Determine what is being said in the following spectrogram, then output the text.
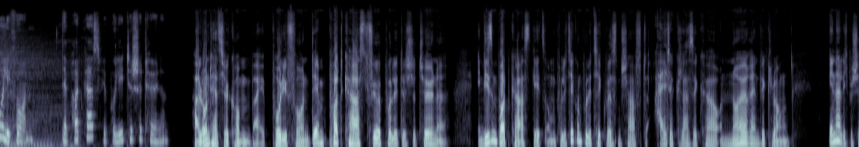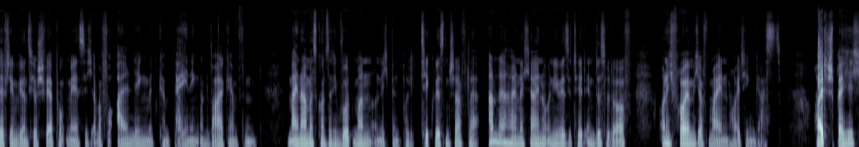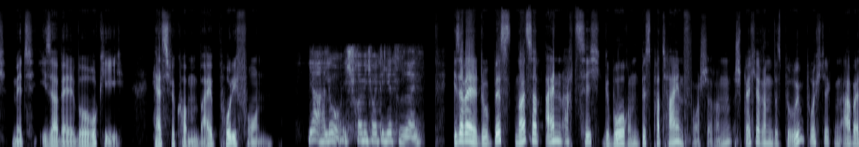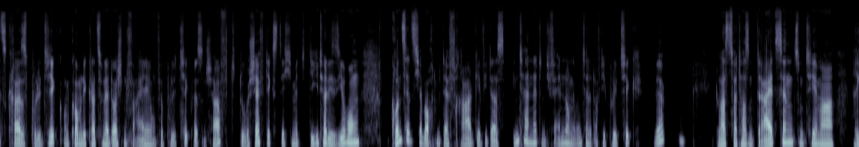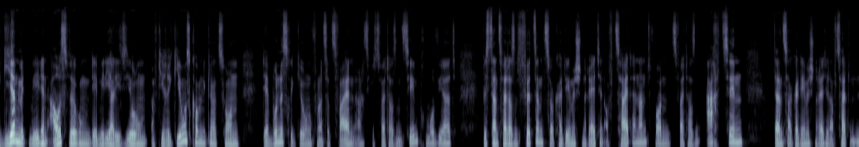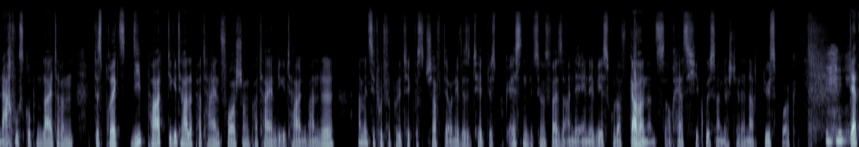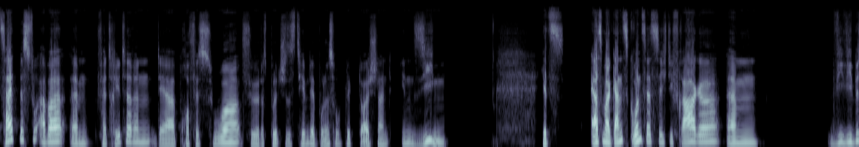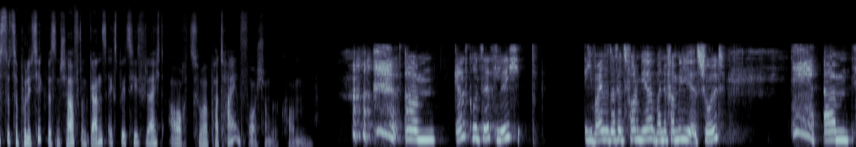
Polyphon, der Podcast für politische Töne. Hallo und herzlich willkommen bei Polyphon, dem Podcast für politische Töne. In diesem Podcast geht es um Politik und Politikwissenschaft, alte Klassiker und neuere Entwicklungen. Inhaltlich beschäftigen wir uns hier schwerpunktmäßig, aber vor allen Dingen mit Campaigning und Wahlkämpfen. Mein Name ist Konstantin Wurtmann und ich bin Politikwissenschaftler an der Heinrich-Heine-Universität in Düsseldorf und ich freue mich auf meinen heutigen Gast. Heute spreche ich mit Isabel Borucki. Herzlich willkommen bei Polyphon. Ja, hallo, ich freue mich heute hier zu sein. Isabel, du bist 1981 geboren, bist Parteienforscherin, Sprecherin des berühmt-berüchtigten Arbeitskreises Politik und Kommunikation der Deutschen Vereinigung für Politikwissenschaft. Du beschäftigst dich mit Digitalisierung, grundsätzlich aber auch mit der Frage, wie das Internet und die Veränderungen im Internet auf die Politik wirken. Du hast 2013 zum Thema Regieren mit Medien, Auswirkungen der Medialisierung auf die Regierungskommunikation der Bundesregierung von 1982 bis 2010 promoviert, bist dann 2014 zur akademischen Rätin auf Zeit ernannt worden, 2018 dann zur akademischen Rätin auf Zeit und Nachwuchsgruppenleiterin des Projekts DeepPart, digitale Parteienforschung, Partei im digitalen Wandel am Institut für Politikwissenschaft der Universität Duisburg-Essen beziehungsweise an der NRW School of Governance. Auch herzliche Grüße an der Stelle nach Duisburg. Mhm. Derzeit bist du aber ähm, Vertreterin der Professur für das politische System der Bundesrepublik Deutschland in Siegen. Jetzt erstmal ganz grundsätzlich die Frage, ähm, wie, wie bist du zur Politikwissenschaft und ganz explizit vielleicht auch zur Parteienforschung gekommen? ähm, ganz grundsätzlich, ich weise das jetzt von mir, meine Familie ist schuld. Ähm,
